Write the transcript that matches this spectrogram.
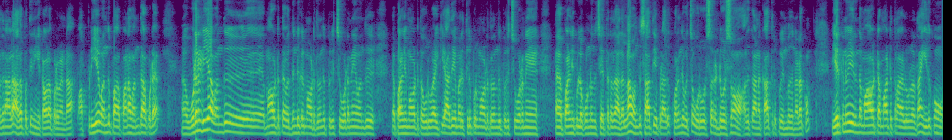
அதனால் அதை பற்றி நீங்கள் கவலைப்பட வேண்டாம். அப்படியே வந்து ப பணம் வந்தால் கூட உடனடியாக வந்து மாவட்டத்தை திண்டுக்கல் மாவட்டத்திலேருந்து பிரித்து உடனே வந்து பழனி மாவட்டத்தை உருவாக்கி அதே மாதிரி திருப்பூர் மாவட்டத்தில் வந்து பிரித்து உடனே பழனிக்குள்ளே கொண்டு வந்து சேர்த்துறது அதெல்லாம் வந்து சாத்தியப்படாது. குறைஞ்சபட்சம் ஒரு வருஷம் ரெண்டு வருஷம் அதுக்கான காத்திருப்பு என்பது நடக்கும். ஏற்கனவே இருந்த மாவட்ட மாற்றுத்திறனாளி அலுவலர் தான் இதுக்கும்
